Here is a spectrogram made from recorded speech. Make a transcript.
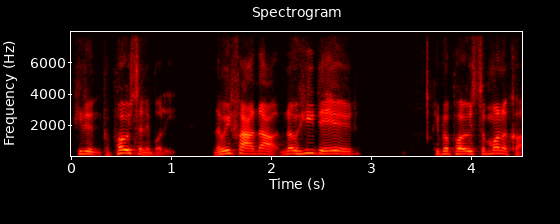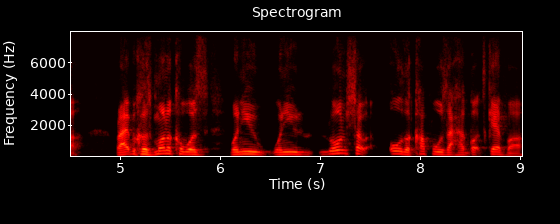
he didn't propose to anybody. And then we found out, no, he did. He proposed to Monica, right? Because Monica was when you when you launched out all the couples that had got together,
